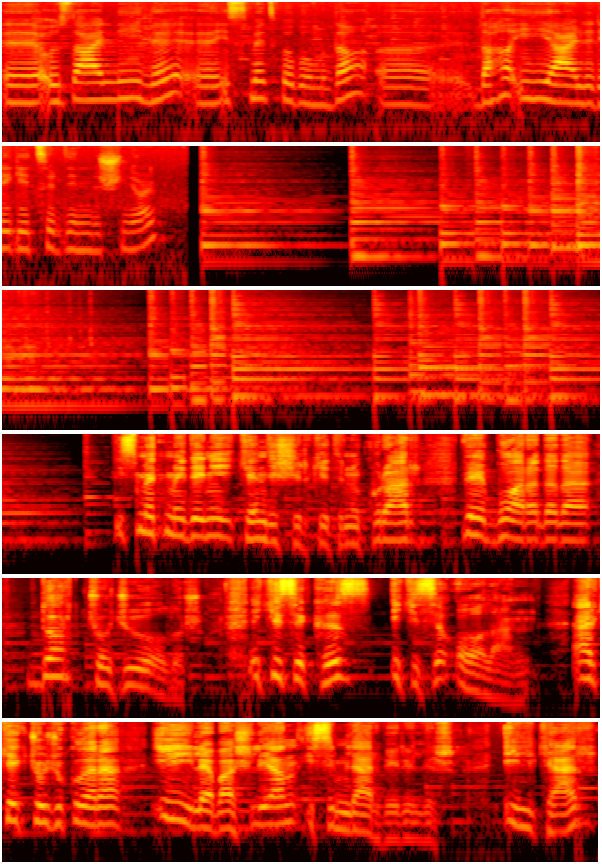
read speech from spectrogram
e, özelliğiyle e, İsmet babamı da e, daha iyi yerlere getirdiğini düşünüyorum. İsmet Medeni kendi şirketini kurar ve bu arada da dört çocuğu olur. İkisi kız, ikisi oğlan. Erkek çocuklara İ ile başlayan isimler verilir. İlker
